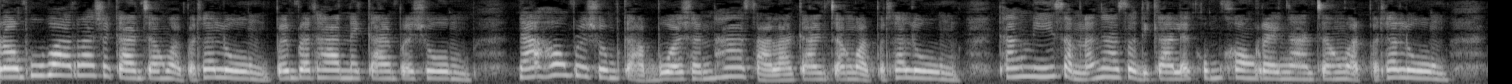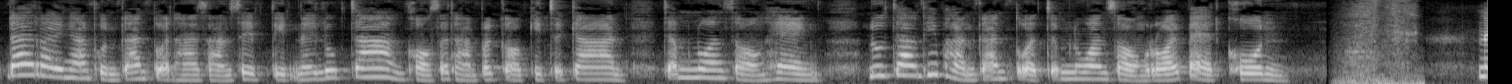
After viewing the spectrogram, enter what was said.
รองผู้ว่าราชการจังหวัดพัทลุง เป็นประธานในการประชุม ณ ห้องประชุมกับบัวชั้น5สารากลางจังหวัดพัทลุง ทั้งนี้สำนักงานสวัสดิการและคุ้มครองแรงงานจังหวัดพัทลุง ได้รายงานผลการตรวจหาสารเสพติดในลูกจ้างของสถานประกอบกิจการจำนวน 2 แห่ง ลูกจ้างที่ผ่านการตรวจจำนวน 208 คน ใน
